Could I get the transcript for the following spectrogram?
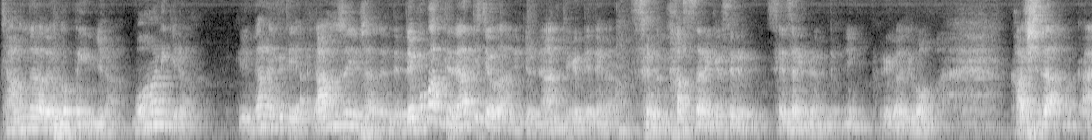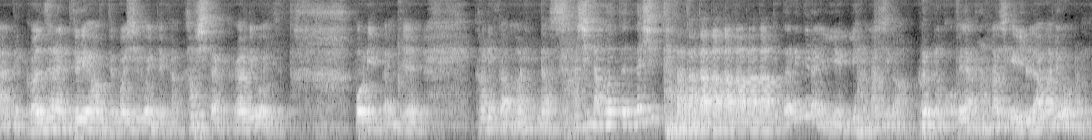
장르라도 헛병이기라 뭐하는 기라 나는 그때 양수 입사했는데 내복한테 내한테 전화하는 게 나한테 그때 내가 서른 다섯 살인가 서른 세 살이었는데 그래가지고 갑시다. 아들 건 사람이 둘이 하고 모시고 이제 가- 갑시다. 가가지고 이제 딱 보니까 이제 가니까 말입니다. 사시나 어떤 듯이 다다다다다다다다 떠는 기라 이, 이 할머니가. 그러는 꼬부장 할머니가 일 나가지고 말이야.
